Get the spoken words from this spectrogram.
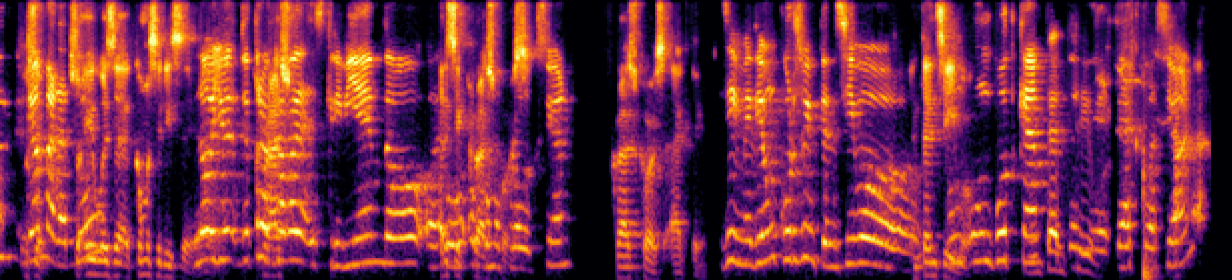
delante de cámara. so it was a- ¿Cómo se dice? No, yo, yo trabajaba escribiendo o, como course. producción. Crash course acting. Sí, me dio un curso intensivo, Intensivo. un, un bootcamp de, Intensivo. de- de actuación.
